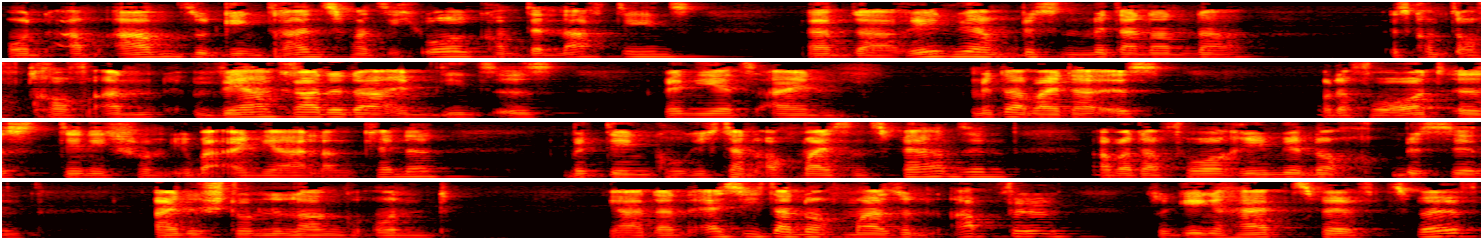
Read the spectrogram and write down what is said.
und am Abend, so gegen 23 Uhr, kommt der Nachtdienst. Ähm, da reden wir ein bisschen miteinander. Es kommt auch drauf an, wer gerade da im Dienst ist. Wenn jetzt ein Mitarbeiter ist oder vor Ort ist, den ich schon über ein Jahr lang kenne, mit denen gucke ich dann auch meistens Fernsehen. Aber davor reden wir noch ein bisschen eine Stunde lang und ja, dann esse ich dann noch mal so einen Apfel, so gegen halb zwölf, zwölf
